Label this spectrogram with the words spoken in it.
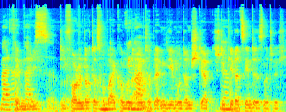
Weil, Wenn die, die Foreign Doctors vorbeikommen genau. und allen Tabletten geben und dann stirbt, stirbt ja. jeder Zehnte, ist natürlich.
